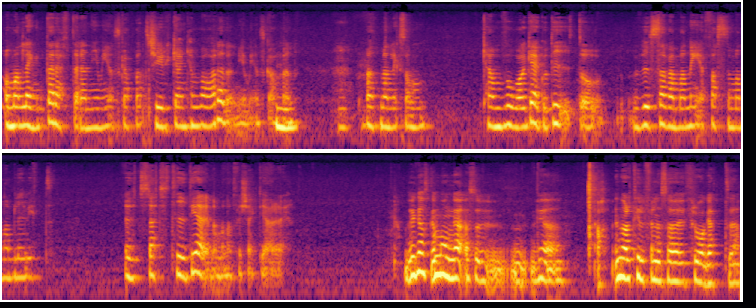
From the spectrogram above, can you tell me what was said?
om man längtar efter en gemenskap att kyrkan kan vara den gemenskapen. Att man liksom kan våga gå dit och visa vem man är fastän man har blivit utstött tidigare när man har försökt göra det. Det är ganska många, alltså, vi har, ja, vid några tillfällen så har vi frågat eh,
